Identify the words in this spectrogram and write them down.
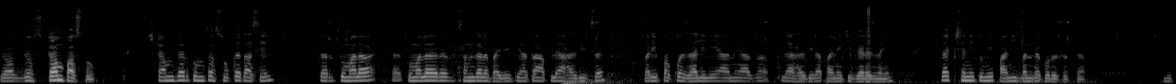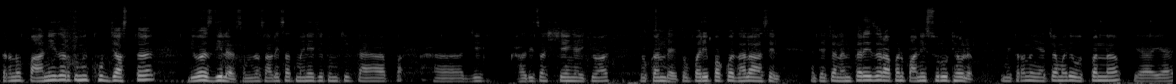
किंवा जो स्टंप असतो स्टंप जर तुमचा सुकत असेल तर तुम्हाला तुम्हाला समजायला पाहिजे की आता आपल्या हळदीचं परिपक्व झालेली आहे आणि आता आपल्या हळदीला पाण्याची गरज नाही. त्या क्षणी तुम्ही पाणी बंद करू शकता. मित्रांनो पाणी जर तुम्ही खूप जास्त दिवस दिलं समजा साडेसात महिन्याची तुमची का- जे हळदीचा शेंग आहे किंवा जो कंद आहे तो परिपक्व झाला असेल आणि त्याच्यानंतरही जर आपण पाणी सुरू ठेवलं मित्रांनो याच्यामध्ये उत्पन्न या या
